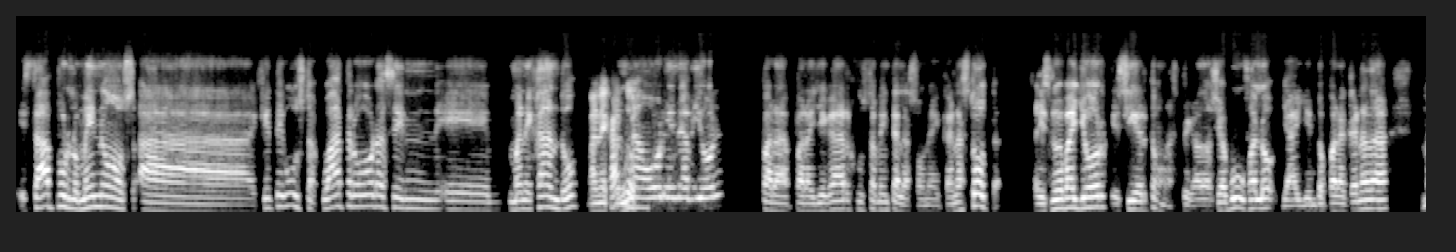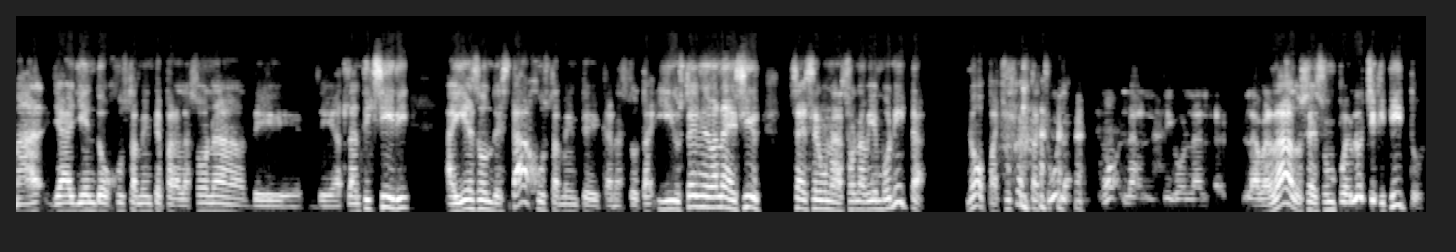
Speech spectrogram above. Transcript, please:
está por lo menos a, ¿qué te gusta? Cuatro horas en, eh, manejando, manejando, una hora en avión para, para llegar justamente a la zona de Canastota. Es Nueva York, es cierto, más pegado hacia Búfalo, ya yendo para Canadá, más, ya yendo justamente para la zona de, de Atlantic City, ahí es donde está justamente Canastota. Y ustedes me van a decir, o sea, es una zona bien bonita. No, Pachuca está chula, ¿no? La, digo, la, la, verdad, o sea, es un pueblo chiquitito,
